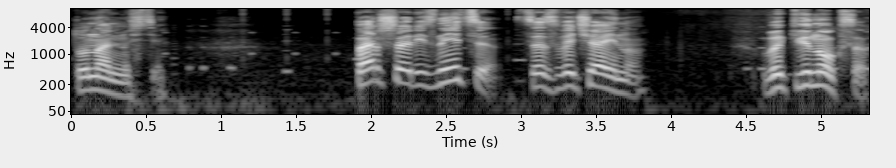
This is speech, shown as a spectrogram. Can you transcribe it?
тональності. Перша різниця це, звичайно, в еквіноксах.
